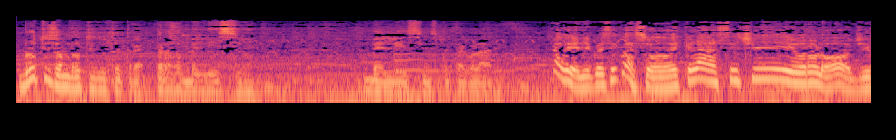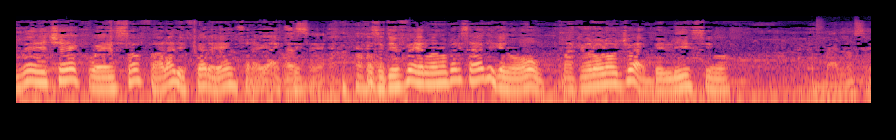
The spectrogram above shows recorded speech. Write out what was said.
Brutti sono brutti tutti e tre, però sono bellissimi. Bellissimi, spettacolari. Ah, vedi, questi qua sono i classici orologi, invece questo fa la differenza, ragazzi. Eh sì. Se ti fermano per sé dicono, oh, ma che orologio è, bellissimo, Bello, sì.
